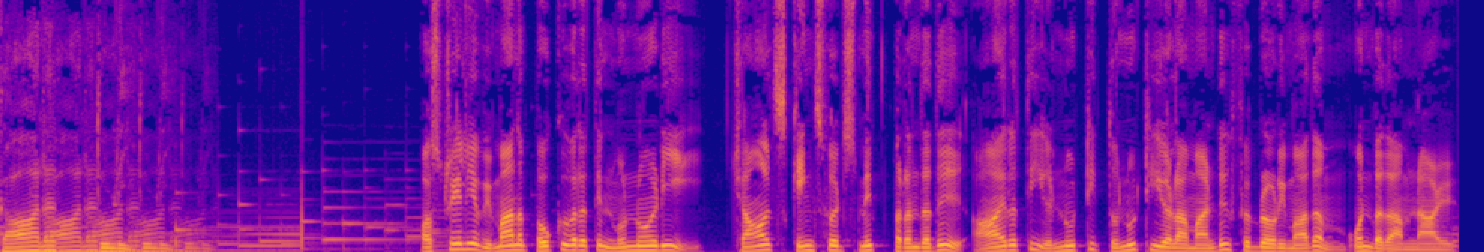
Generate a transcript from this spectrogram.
கால துளி துளி ஆஸ்திரேலிய விமான போக்குவரத்தின் முன்னோடி சார்ல்ஸ் கிங்ஸ்வர்ட் ஸ்மித் பிறந்தது ஆயிரத்தி எண்ணூற்றி தொன்னூற்றி ஏழாம் ஆண்டு பிப்ரவரி மாதம் ஒன்பதாம் நாள்.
